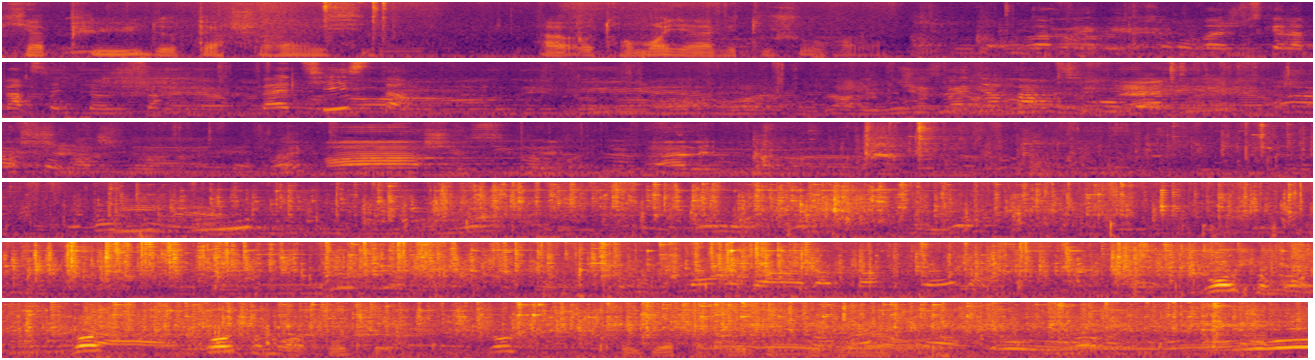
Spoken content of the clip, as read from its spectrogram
qu'il n'y a plus de percherons ici. Ah, autrement, il y en avait toujours. euh, On va, on va jusqu'à la parcelle comme ça. Baptiste? Tu veux bien partir en dernier Marche, allez. Gauche à moi, gauche, gauche à moi. Fais gaffe après parce que j'ai l'air, euh,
